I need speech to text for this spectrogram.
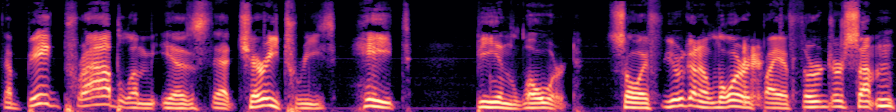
the big problem is that cherry trees hate being lowered. So if you're going to lower it by a third or something,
